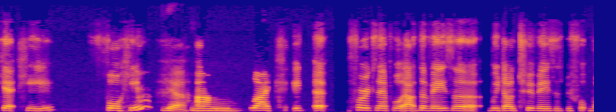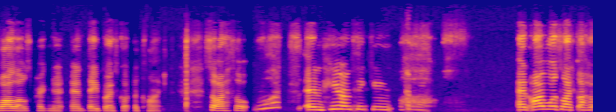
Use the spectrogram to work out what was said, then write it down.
get here for him Yeah. um Mm. like it uh, for example out the visa we done two visas before while i was pregnant and they both got declined so i thought what and here i'm thinking oh and i was like I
